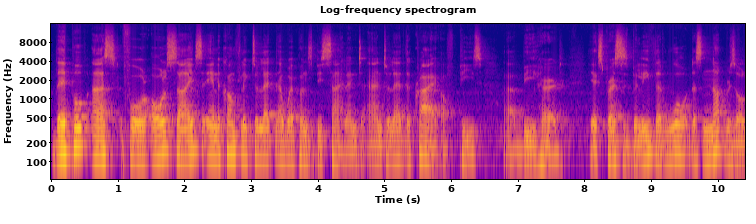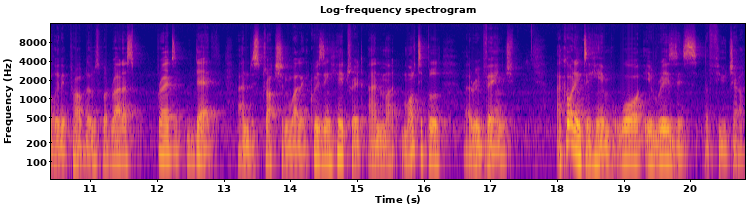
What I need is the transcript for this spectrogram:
The Pope asked for all sides in the conflict to let their weapons be silent and to let the cry of peace uh, be heard. He expressed his belief that war does not resolve any problems, but rather spread death and destruction while increasing hatred and multiple uh, revenge. According to him, war erases the future.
